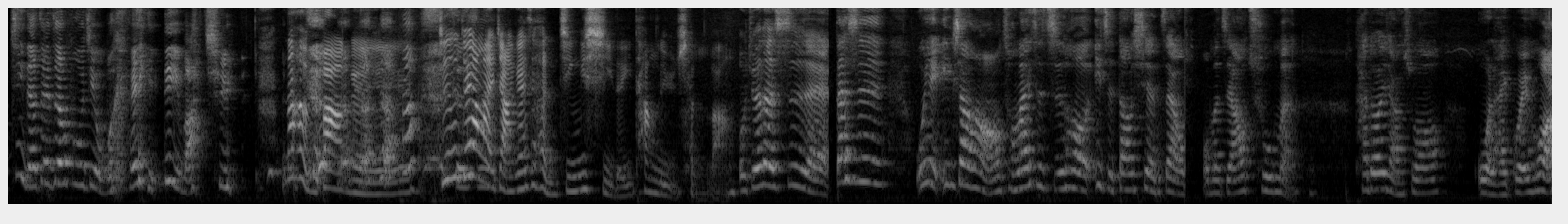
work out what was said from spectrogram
记得在这附近，我们可以立马去。那很棒哎、欸，其实对他来讲应该是很惊喜的一趟旅程吧？我觉得是哎、欸，但是。我也印象好像从那一次之后，一直到现在，我们只要出门，他都会讲说：“我来规划。”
